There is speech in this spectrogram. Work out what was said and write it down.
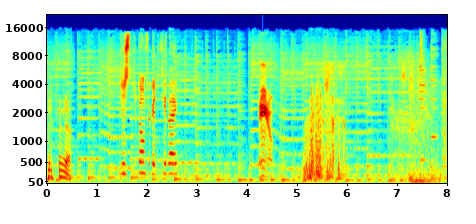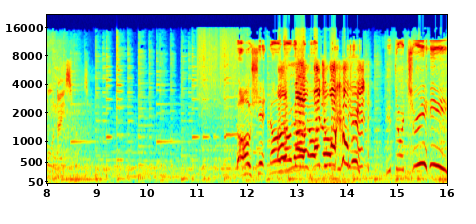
Just don't forget to teabag. Damn. oh, nice. Oh shit! No! Oh no! no! No! Why'd you no, walk over did. it? You threw a tree!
